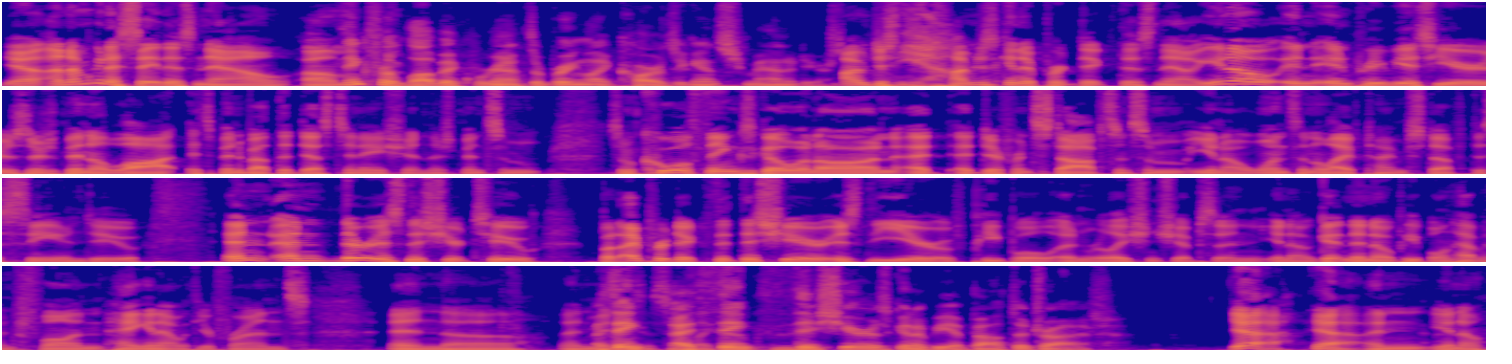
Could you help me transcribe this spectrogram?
yeah, and I'm going to say this now. Um, I think for Lubbock, we're gonna have to bring like Cards Against Humanity or something. I'm just yeah, I'm just going to predict this now. You know, in, in previous years, there's been a lot. It's been about the destination. There's been some some cool things going on at, at different stops, and some you know once in a lifetime stuff to see and do. And and there is this year too. But I predict that this year is the year of people and relationships, and you know getting to know people and having fun, hanging out with your friends, and uh, and I think and I like think that. this year is going to be about the drive. yeah, yeah, and you know,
